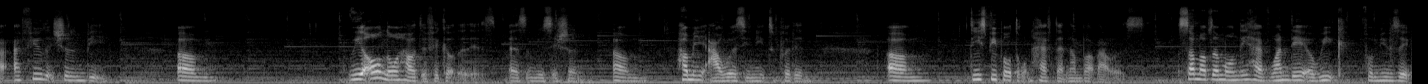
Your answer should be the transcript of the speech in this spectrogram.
I, I feel it shouldn't be. Um, We all know how difficult it is as a musician, um, how many hours you need to put in. Um, these people don't have that number of hours. Some of them only have one day a week for music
